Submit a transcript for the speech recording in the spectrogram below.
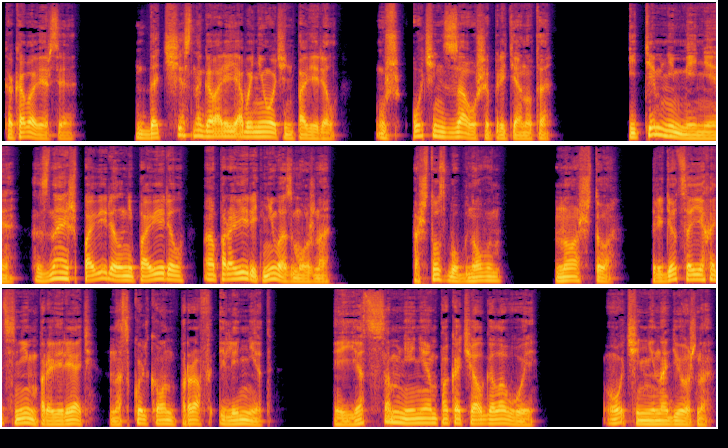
Какова версия? Да, честно говоря, я бы не очень поверил. Уж очень за уши притянуто. И тем не менее, знаешь, поверил, не поверил, а проверить невозможно. А что с Бубновым? Ну а что? Придется ехать с ним, проверять, насколько он прав или нет. И я с сомнением покачал головой. Очень ненадежно.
